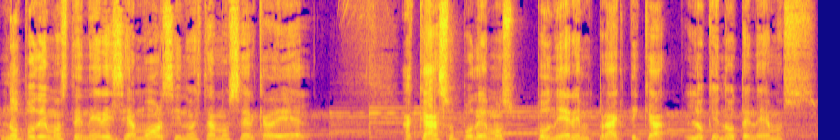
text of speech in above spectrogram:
No podemos tener ese amor si no estamos cerca de Él. ¿Acaso podemos poner en práctica lo que no tenemos?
